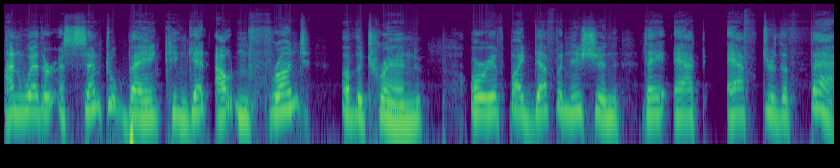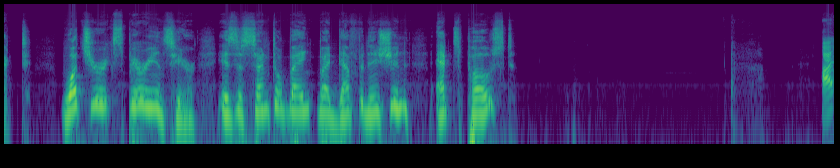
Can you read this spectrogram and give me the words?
on whether a central bank can get out in front of the trend or if by definition they act after the fact. What's your experience here? Is a central bank by definition ex post? I,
